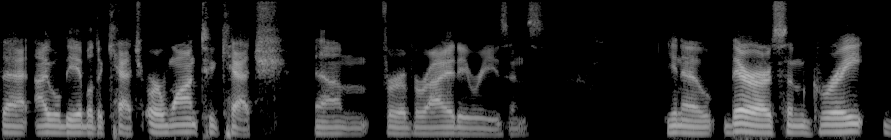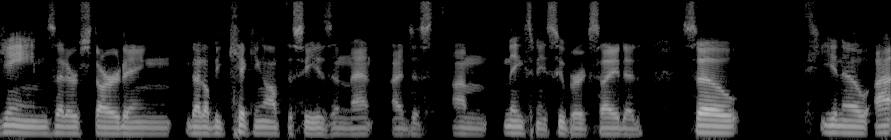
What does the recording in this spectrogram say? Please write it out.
that I will be able to catch or want to catch um, for a variety of reasons. You know, there are some great games that are starting that'll be kicking off the season that I just um makes me super excited. So, you know, I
